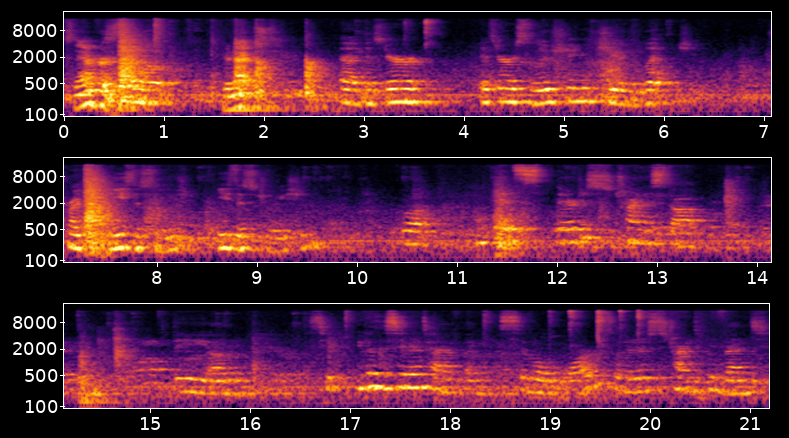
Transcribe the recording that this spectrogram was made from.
Stanford, So, you're next. uh, is there, is there a solution to let, try to ease the solution, ease the situation? Well, it's, they're just trying to stop the, um, Sy- because the Syrians have like civil war, so they're just trying to prevent it from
